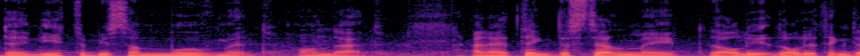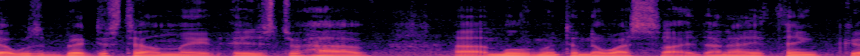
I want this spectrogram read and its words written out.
they need to be some movement on that. And I think the stalemate, the only, the only thing that would break the stalemate is to have uh, movement in the west side. And I think uh,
